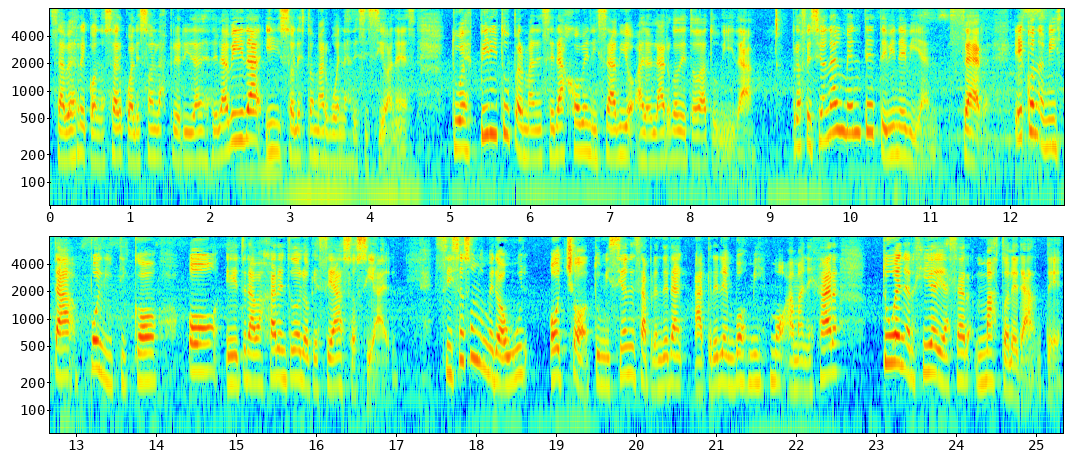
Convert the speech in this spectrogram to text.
Sabes reconocer cuáles son las prioridades de la vida y soles tomar buenas decisiones. Tu espíritu permanecerá joven y sabio a lo largo de toda tu vida. Profesionalmente te viene bien ser economista, político o eh, trabajar en todo lo que sea social. Si sos un número 8, tu misión es aprender a, a creer en vos mismo, a manejar tu energía y a ser más tolerante.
